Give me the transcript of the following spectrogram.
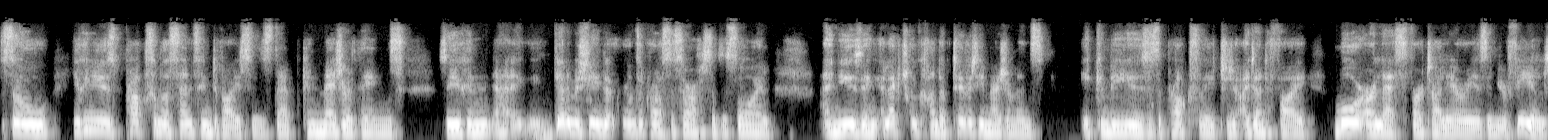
so you can use proximal sensing devices that can measure things. So you can uh, get a machine that runs across the surface of the soil, and using electrical conductivity measurements, it can be used as a proxy to identify more or less fertile areas in your field.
